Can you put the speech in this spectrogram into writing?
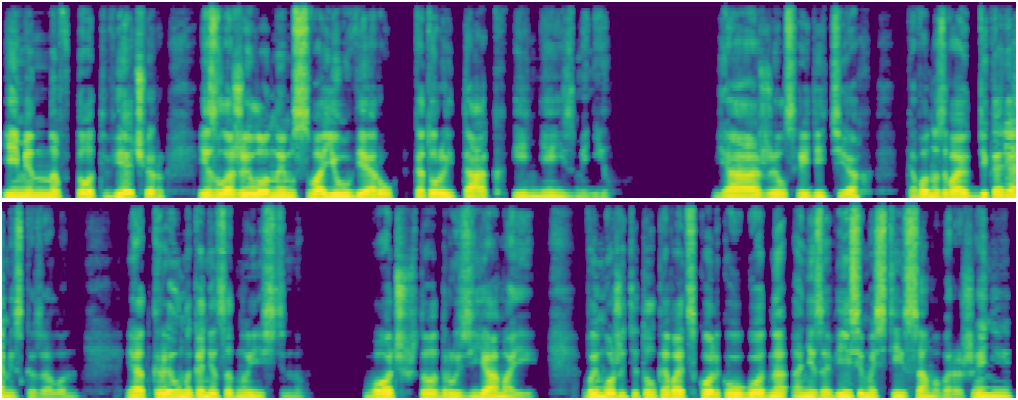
Именно в тот вечер изложил он им свою веру, которой так и не изменил. «Я жил среди тех, кого называют дикарями», — сказал он, — и открыл, наконец, одну истину. Вот что, друзья мои, вы можете толковать сколько угодно о независимости и самовыражении,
